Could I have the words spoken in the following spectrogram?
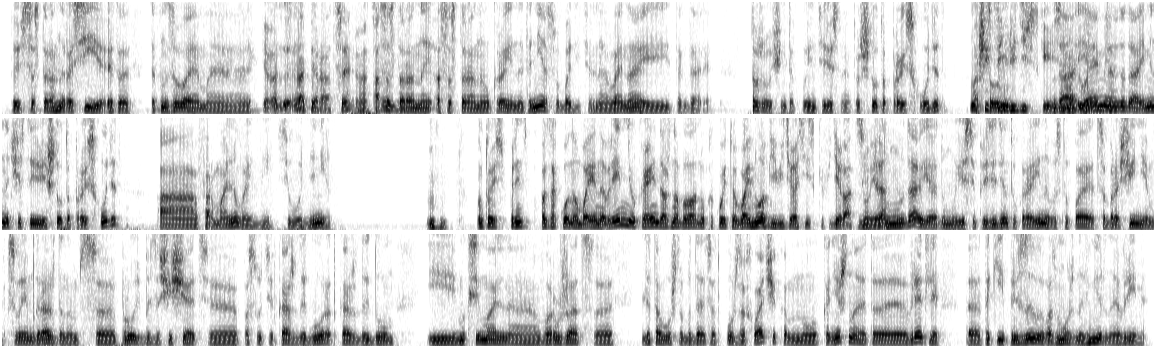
То есть со стороны России это так называемая операция, операция, операция а, со стороны, а со стороны Украины это не освободительная война и так далее. Тоже очень такое интересное. То есть что-то происходит. Ну, а чисто что... юридически, если да, мы говорим, я имею в виду, да, именно чисто юридически. Что-то происходит, а формально войны сегодня нет. Угу. Ну, то есть, в принципе, по законам военного времени Украина должна была ну, какую-то войну объявить Российской Федерации. Ну, да? я думаю, да. Я думаю, если президент Украины выступает с обращением к своим гражданам с просьбой защищать, э, по сути, каждый город, каждый дом и максимально вооружаться для того, чтобы дать отпор захватчикам, ну, конечно, это вряд ли э, такие призывы возможны в мирное время.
